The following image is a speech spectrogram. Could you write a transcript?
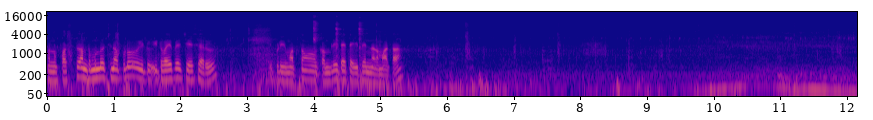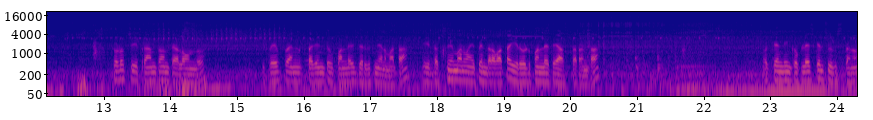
మనం ఫస్ట్ అంతకుముందు వచ్చినప్పుడు ఇటు ఇటువైపే చేశారు. ఇప్పుడు ఇది మొత్తం కంప్లీట్ అయితే అయిపోయిందనమాట చూడవచ్చు చూడొచ్చు ఈ ప్రాంతం అంతా ఎలా ఉందో. ఇటువైపు ప్రజెంట్ పనులు అయితే జరుగుతున్నాయి అనమాట ఈ డక్స్ నిర్మాణం అయిపోయిన తర్వాత ఈ రోడ్డు పనులు అయితే వేస్తారంట. ఓకే అండి ఇంకో ప్లేస్కి వెళ్ళి చూపిస్తాను.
